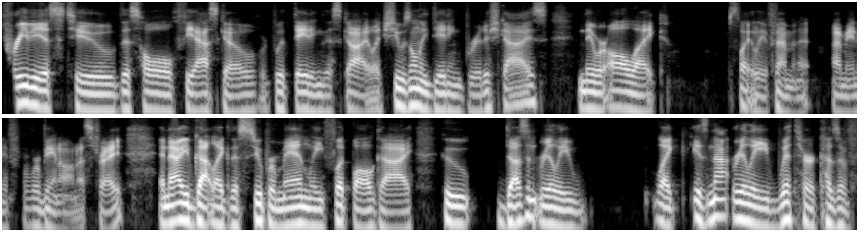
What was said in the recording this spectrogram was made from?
previous to this whole fiasco with dating this guy, like she was only dating British guys, and they were all like slightly effeminate. I mean, if we're being honest, right? And now you've got like this super manly football guy who doesn't really like is not really with her because of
